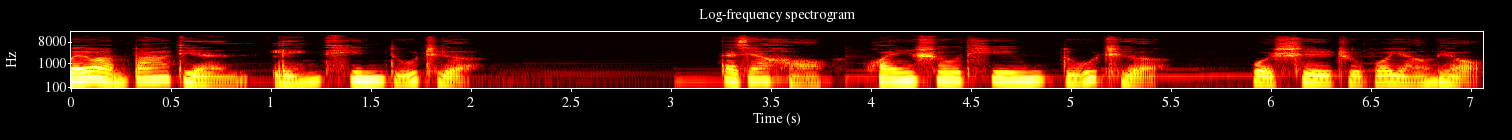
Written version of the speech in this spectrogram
每晚八点，聆听读者。大家好，欢迎收听《读者》，我是主播杨柳。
